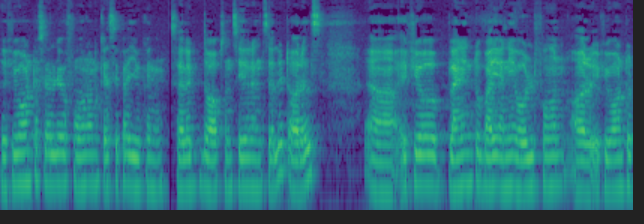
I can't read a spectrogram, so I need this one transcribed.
If you want to sell your phone on Cashify you can select the options here and sell it or else uh, if you're planning to buy any old phone or if you want to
